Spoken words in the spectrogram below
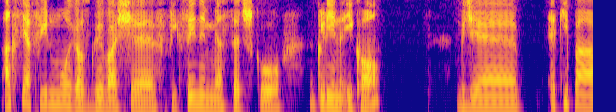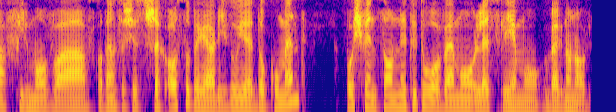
Akcja filmu rozgrywa się w fikcyjnym miasteczku Glyn Eco, gdzie ekipa filmowa składająca się z trzech osób realizuje dokument poświęcony tytułowemu Lesliemu Vernonowi.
